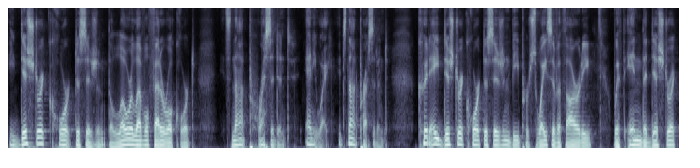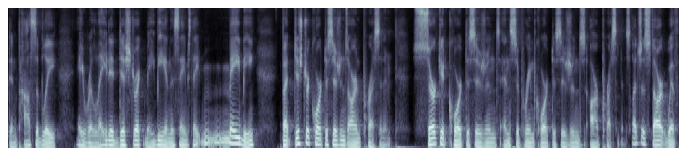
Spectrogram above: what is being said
A district court decision, the lower level federal court, it's not precedent anyway. It's not precedent. Could a district court decision be persuasive authority within the district and possibly a related district, maybe in the same state? Maybe. But district court decisions are in precedent. Circuit court decisions and Supreme Court decisions are precedents. Let's just start with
